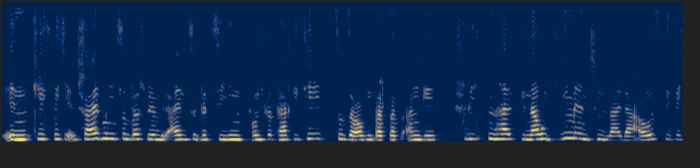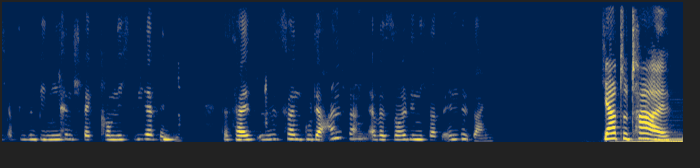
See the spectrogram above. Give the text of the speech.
in kirchliche Entscheidungen zum Beispiel mit einzubeziehen und für Parität zu sorgen, was das angeht, schließen halt genau die Menschen leider aus, die sich auf diesem binären Spektrum nicht wiederfinden. Das heißt, es ist zwar ein guter Anfang, aber es sollte nicht das Ende sein. Ja, total.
